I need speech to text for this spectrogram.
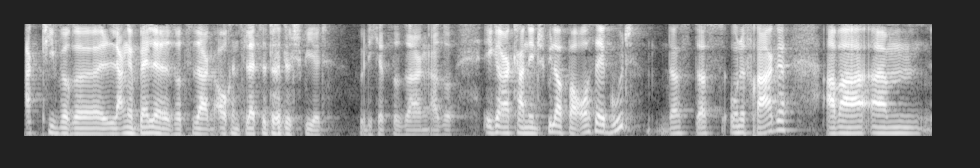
aktivere, lange Bälle sozusagen auch ins letzte Drittel spielt, würde ich jetzt so sagen. Also Egerer kann den Spielaufbau auch sehr gut, das, das ohne Frage, aber ähm,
